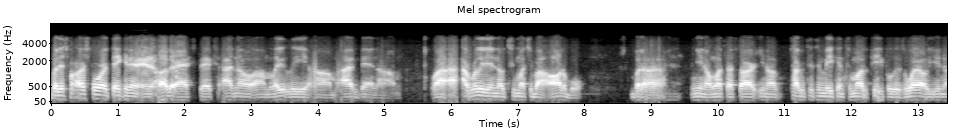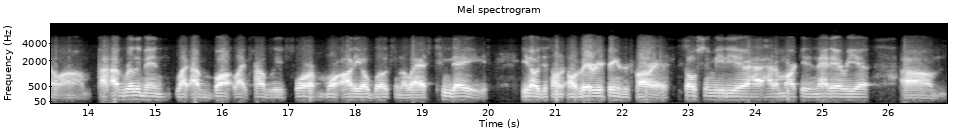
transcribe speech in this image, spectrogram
But as far as forward thinking and, other aspects, I know um, lately um, I've been, um, well, I, I really didn't know too much about Audible, but uh, you know, once I start, you know, talking to Tamika and some other people as well, you know, um, I, I've really been like I've bought like probably four more audio books in the last two days, you know, just on on various things as far as social media, how, how to market in that area, um,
